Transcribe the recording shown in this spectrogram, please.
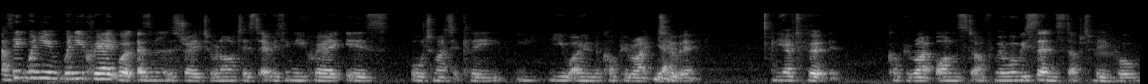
I think when you when you create work as an illustrator, an artist, everything you create is automatically you own the copyright Yeah. to it, and you have to put copyright on stuff. I mean, when we send stuff to Mm. people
